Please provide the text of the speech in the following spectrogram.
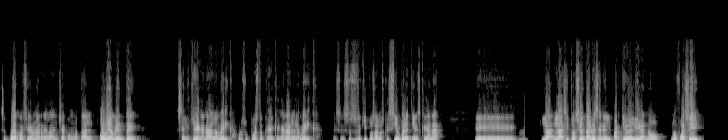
se pueda considerar una revancha como tal. Obviamente, se le quiere ganar al América. Por supuesto que hay que ganarle al América. Esos, esos equipos a los que siempre le tienes que ganar. Eh, la, situación tal vez en el partido de liga no, no fue así.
